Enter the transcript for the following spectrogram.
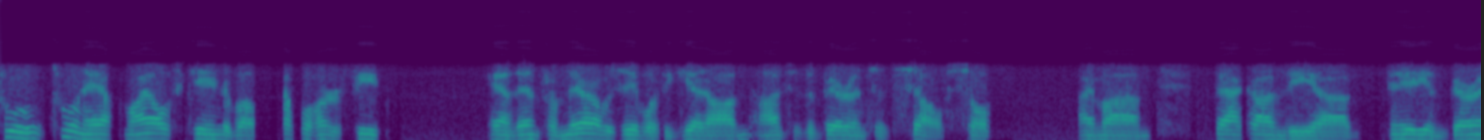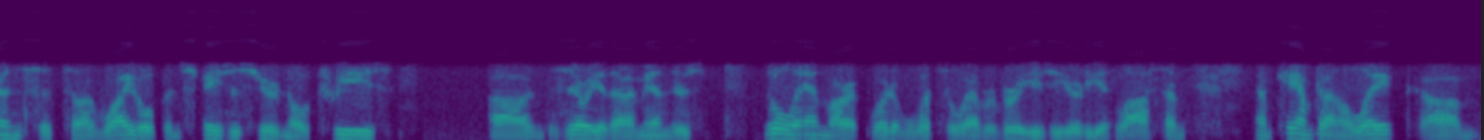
two two and a half miles, gained about a couple hundred feet, and then from there I was able to get on onto the Barrens itself. So I'm um, back on the uh, Canadian Barrens. It's uh, wide open spaces here, no trees. Uh, this area that I'm in, there's no landmark whatsoever. Very easy here to get lost. I'm I'm camped on a lake. Um,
